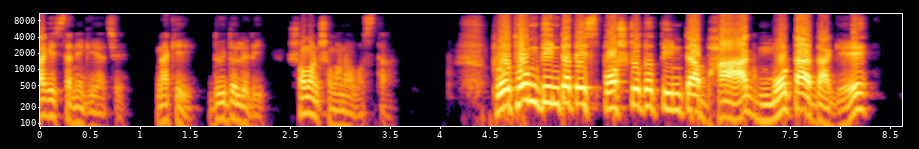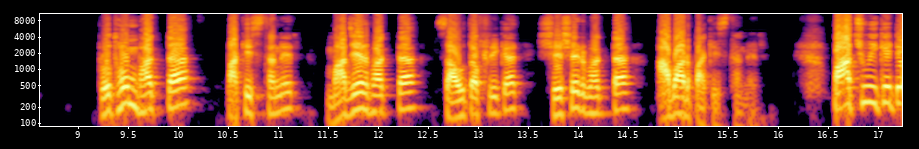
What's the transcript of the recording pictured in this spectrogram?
পাকিস্তান এগিয়ে আছে? নাকি দুই দলেরই সমান সমান অবস্থা? প্রথম দিনটাতে স্পষ্টত তিনটা ভাগ মোটা দাগে, প্রথম ভাগটা পাকিস্তানের, মাঝের ভাগটা সাউথ আফ্রিকার, শেষের ভাগটা আবার পাকিস্তানের। পাঁচ উইকেটে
